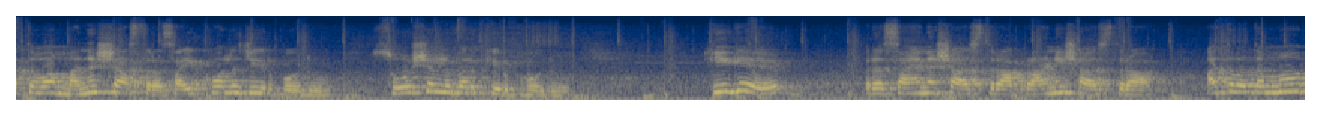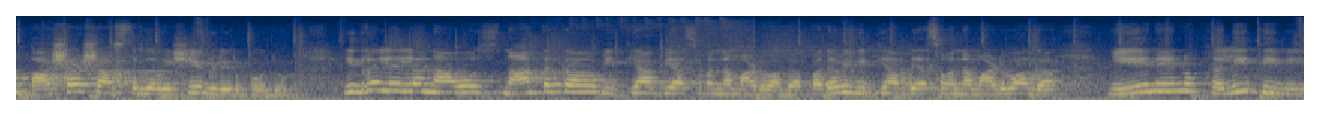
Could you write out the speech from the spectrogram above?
ಅಥವಾ ಮನಃಶಾಸ್ತ್ರ ಸೈಕಾಲಜಿ ಇರ್ಬೋದು ಸೋಷಲ್ ವರ್ಕ್ ಇರ್ಬೋದು, ಹೀಗೆ ರಸಾಯನಶಾಸ್ತ್ರ, ಪ್ರಾಣಿಶಾಸ್ತ್ರ ಅಥವಾ ತಮ್ಮ ಭಾಷಾಶಾಸ್ತ್ರದ ವಿಷಯಗಳಿರ್ಬೋದು. ಇದರಲ್ಲೆಲ್ಲ ನಾವು ಸ್ನಾತಕ ವಿದ್ಯಾಭ್ಯಾಸವನ್ನು ಮಾಡುವಾಗ, ಪದವಿ ವಿದ್ಯಾಭ್ಯಾಸವನ್ನು ಮಾಡುವಾಗ ಏನೇನು ಕಲಿತೀವಿ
